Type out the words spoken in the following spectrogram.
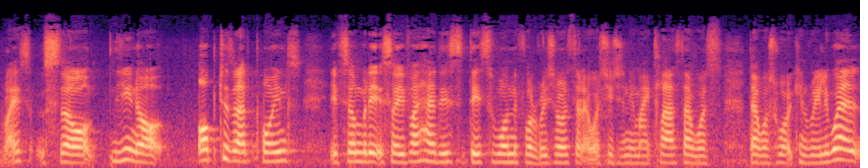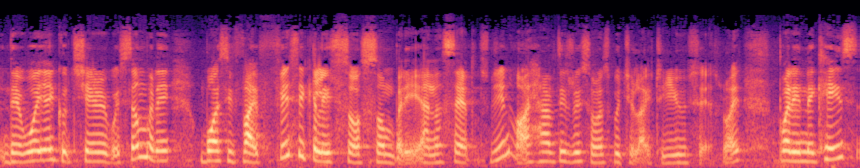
right? So, you know, up to that point, if somebody, so if I had this, this wonderful resource that I was using in my class that was, that was working really well, the way I could share it with somebody was if I physically saw somebody and I said, you know, I have this resource, would you like to use it, right? But in the case,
